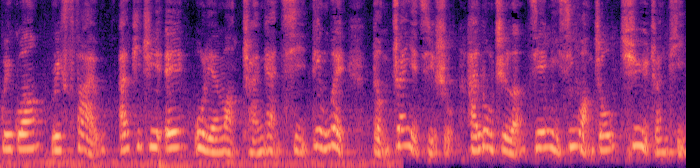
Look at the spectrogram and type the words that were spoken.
硅光、RISC-V、FPGA、物联网、传感器、定位等专业技术，还录制了揭秘新广州区域专题。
